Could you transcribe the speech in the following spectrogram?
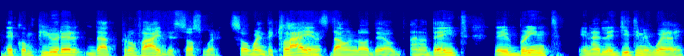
the computer that provide the software. So when the clients download the, an update, they bring in a legitimate way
